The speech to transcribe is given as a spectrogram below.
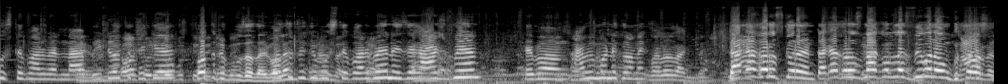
বুঝতে পারবেন না। ভিডিও থেকে কতটুকু বোঝা যায় বলেন? কতটুকু বুঝতে পারবেন? এই জায়গায় আসবেন। এবং আমি মনে করি অনেক ভালো লাগবে। টাকা খরচ করেন টাকা খরচ না করলে জীবনে ঘুরতে পারবেন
